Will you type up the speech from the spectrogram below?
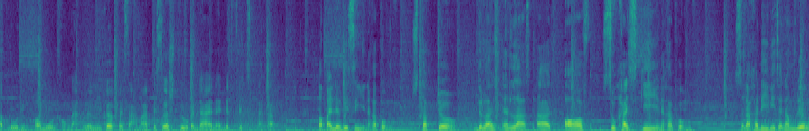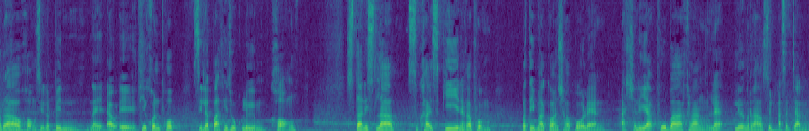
รับรู้ถึงข้อมูลของหนังเรื่องนี้ก็ไปสามารถไป search ดูกันได้ใน Netflix นะครับ ต่อไปเรื่องที่ 4 นะครับผม Struggle The Life and Lost Art of Szukalski นะครับผม สารคดีนี้จะนำเรื่องราวของศิลปินใน LA ที่ค้นพบศิลปะที่ถูกลืมของสตานิสลาฟสุคายสกี้นะครับผมประติมากรชาวโปแลนด์ อัจฉริยะผู้บ้าคลั่ง และเรื่องราวสุดอัศจรรย์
